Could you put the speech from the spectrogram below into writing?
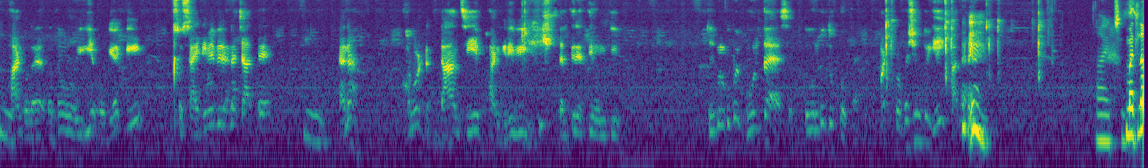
पार्ट गया था तो ये हो गया कि सोसाइटी में भी रहना चाहते हैं है ना? और वो डांस ये भांडगिरी भी चलती रहती है उनकी। तो जब उनको कोई बोलता है ऐसे तो उनको दुख होता है। बट प्रोफेशन तो यही था ना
